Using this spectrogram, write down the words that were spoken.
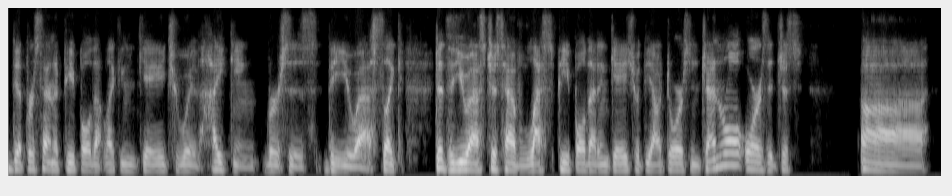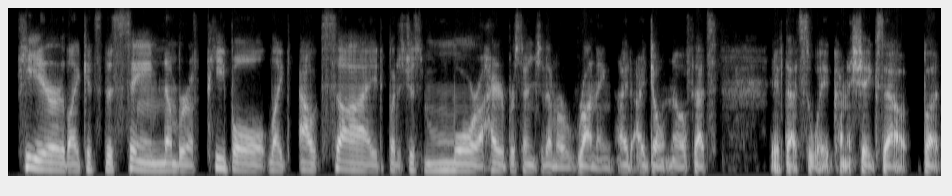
the percent of people that like engage with hiking versus the U.S. Like, does the U.S. just have less people that engage with the outdoors in general, or is it just uh, here like it's the same number of people like outside, but it's just more a higher percentage of them are running? I, I don't know if that's if that's the way it kind of shakes out, but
